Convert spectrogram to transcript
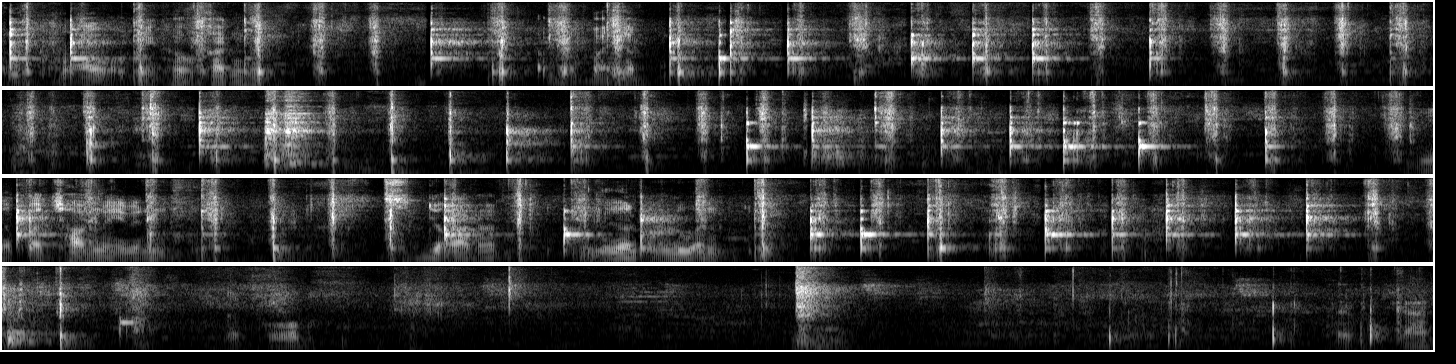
คลุกเคล้าให้เข้ากันครับอันต่อไปครับ เนื้อปลาช่อนนี่เป็นสุดยอดครับ เนื้อล้วนๆครับผมเป็นการ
